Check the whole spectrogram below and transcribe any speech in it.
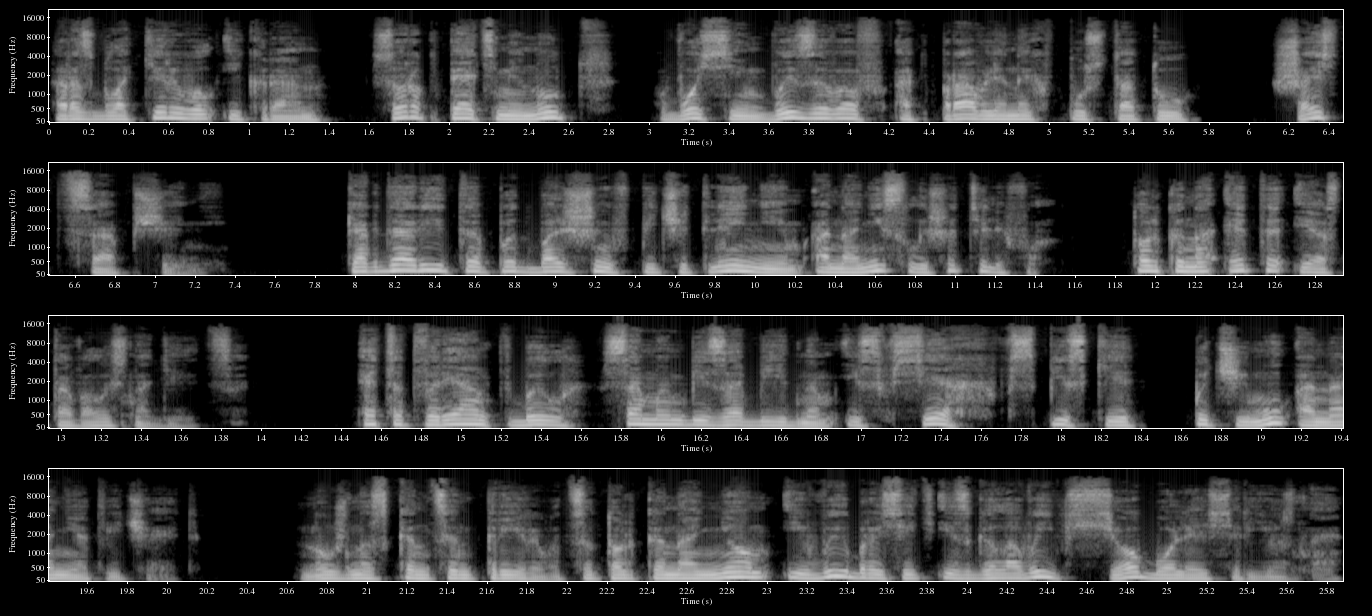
Разблокировал экран, 45 минут, 8 вызовов, отправленных в пустоту, 6 сообщений. Когда Рита под большим впечатлением, она не слышит телефон. Только на это и оставалось надеяться. Этот вариант был самым безобидным из всех в списке «почему она не отвечает». Нужно сконцентрироваться только на нем и выбросить из головы все более серьезное.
